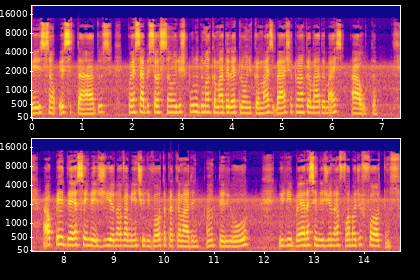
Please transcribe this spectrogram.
eles são excitados com essa absorção, eles pulam de uma camada eletrônica mais baixa para uma camada mais alta. Ao perder essa energia, novamente ele volta para a camada anterior e libera essa energia na forma de fótons.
